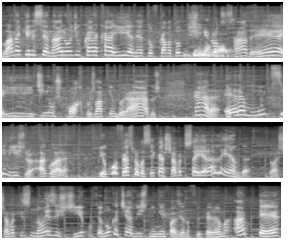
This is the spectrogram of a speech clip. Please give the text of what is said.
Lá naquele cenário onde o cara caía, né? Ficava todo destroçado. É, e tinha os corpos lá pendurados. Cara, era muito sinistro. Agora, eu confesso para você que achava que isso aí era lenda. Eu achava que isso não existia, porque eu nunca tinha visto ninguém fazendo fliperama até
